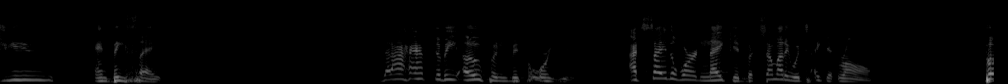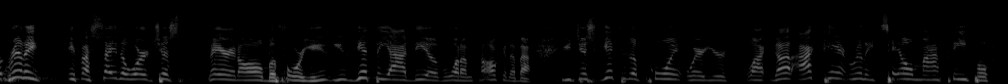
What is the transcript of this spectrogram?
you and be fake. That I have to be open before you. I'd say the word naked, but somebody would take it wrong. But really, if I say the word just bear it all before you. You get the idea of what I'm talking about. You just get to the point where you're like, God, I can't really tell my people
